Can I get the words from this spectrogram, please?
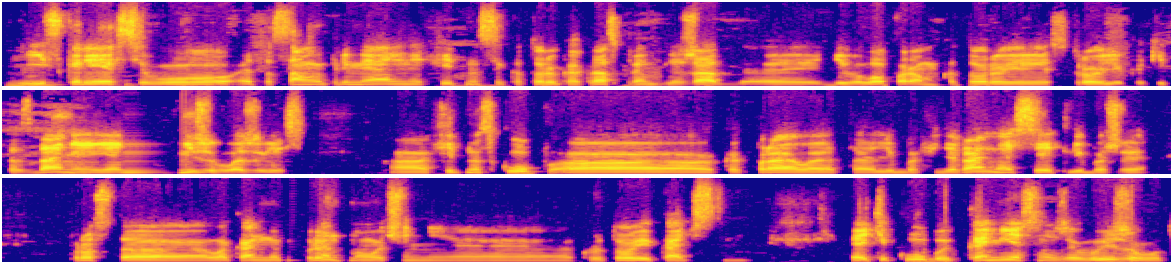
И, скорее всего, это самые премиальные фитнесы, которые как раз принадлежат э, девелоперам, которые строили какие-то здания, и они же вложились. Э, фитнес-клуб, э, как правило, это либо федеральная сеть, либо же просто локальный бренд, но очень э, крутой и качественный. Эти клубы, конечно же, выживут,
